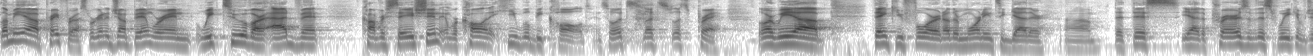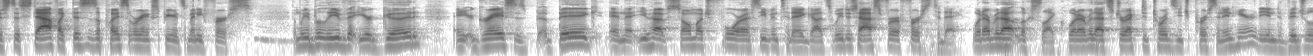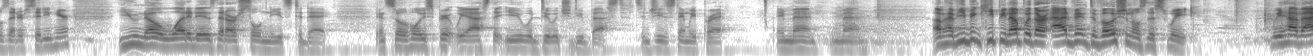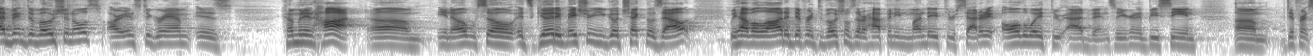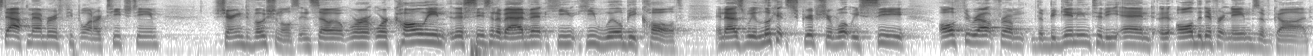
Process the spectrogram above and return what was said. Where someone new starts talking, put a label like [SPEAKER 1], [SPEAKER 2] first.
[SPEAKER 1] let me uh, pray for us. We're going to jump in. We're in week two of our Advent conversation, and we're calling it "He Will Be Called." And so let's let's let's pray. Lord, we uh, thank you for another morning together. Um, that this, yeah, the prayers of this week of just as staff, like this is a place that we're going to experience many firsts, and we believe that you're good and your grace is big, and that you have so much for us even today, God. So we just ask for a first today, whatever that looks like, whatever that's directed towards each person in here, the individuals that are sitting here you know what it is that our soul needs today. And so, Holy Spirit, we ask that you would do what you do best. It's in Jesus' name we pray. Amen. Amen. Um, have you been keeping up with our Advent devotionals this week? We have Advent devotionals. Our Instagram is coming in hot. Um, you know, so it's good. Make sure you go check those out. We have a lot of different devotionals that are happening Monday through Saturday, all the way through Advent. So you're going to be seeing um, different staff members, people on our teach team sharing devotionals. And so we're, we're calling this season of Advent, he, he will be called. And as we look at Scripture, what we see all throughout from the beginning to the end, uh, all the different names of God.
